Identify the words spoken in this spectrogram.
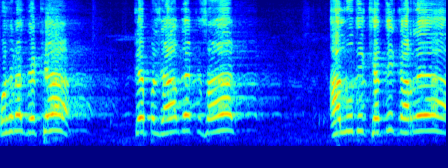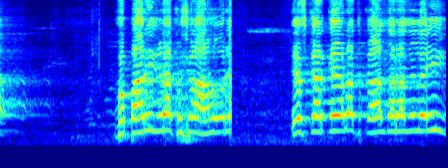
ਉਸਨੇ ਦੇਖਿਆ ਕਿ ਪੰਜਾਬ ਦੇ ਕਿਸਾਨ ਆਲੂ ਦੀ ਖੇਤੀ ਕਰ ਰਹੇ ਆ। ਵਪਾਰੀ ਜਿਹੜਾ ਖੁਸ਼ਹਾਲ ਹੋ ਰਿਹਾ, ਇਸ ਕਰਕੇ ਉਹਨਾਂ ਦੁਕਾਨਦਾਰਾਂ ਦੇ ਲਈ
